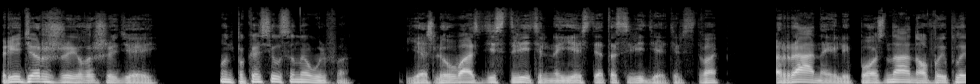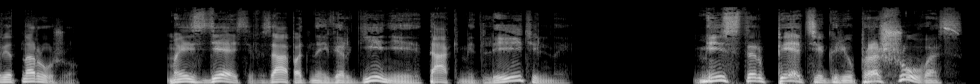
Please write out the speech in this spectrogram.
Придержи лошадей». Он покосился на Ульфа. «Если у вас действительно есть это свидетельство, рано или поздно оно выплывет наружу. Мы здесь, в Западной Виргинии, так медлительны. Мистер Петтигрю, прошу вас.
